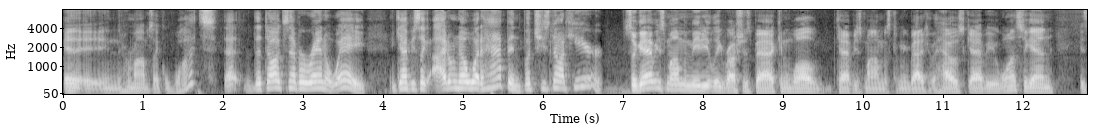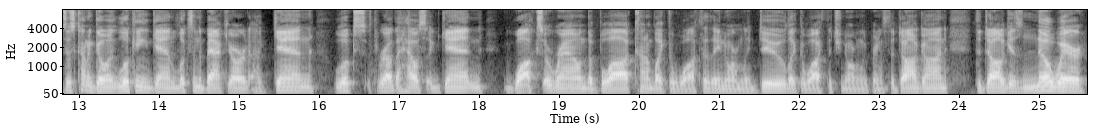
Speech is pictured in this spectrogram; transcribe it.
And, and her mom's like, What? That the dog's never ran away. And Gabby's like, I don't know what happened, but she's not here. So Gabby's mom immediately rushes back, and while Gabby's mom is coming back to the house, Gabby once again is just kind of going, looking again, looks in the backyard again, looks throughout the house again, walks around the block, kind of like the walk that they normally do, like the walk that she normally brings the dog on. The dog is nowhere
